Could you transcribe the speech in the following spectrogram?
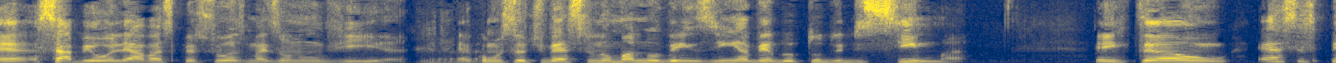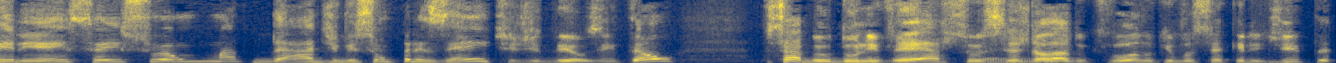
É, sabe, eu olhava as pessoas, mas eu não via. É como se eu estivesse numa nuvenzinha vendo tudo de cima. Então, essa experiência, isso é uma dádiva, isso é um presente de Deus. Então, sabe, do universo, é. seja lá do que for, no que você acredita.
